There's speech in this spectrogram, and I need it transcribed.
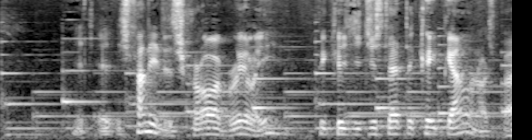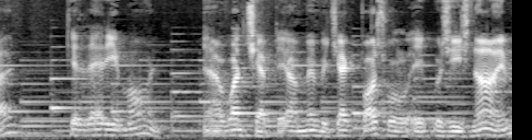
It, it's funny to describe, really, because you just had to keep going, I suppose, get it out of your mind. You know, one chap there, I remember Jack Boswell, it was his name,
